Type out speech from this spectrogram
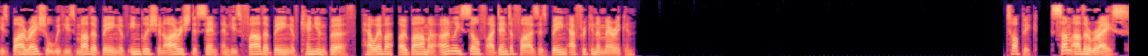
is biracial with his mother being of English and Irish descent and his father being of Kenyan birth, however, Obama only self-identifies as being African American. Some other race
